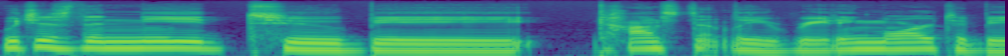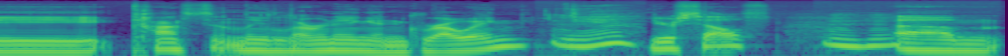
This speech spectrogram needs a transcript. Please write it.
which is the need to be constantly reading more, to be constantly learning and growing Yeah. yourself. Um,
